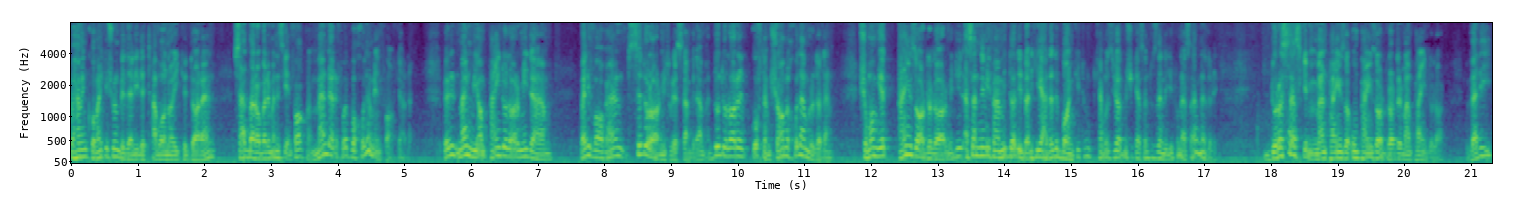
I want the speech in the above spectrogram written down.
و همین کمکشون به دلیل توانایی که دارن صد برابر من است انفاق کنم. من در ارتباط با خودم انفاق کردم. ببینید من میام 5 دلار میدم ولی واقعا 3 دلار می‌تونستم بدم. دو دلار گفتم شام خودم رو دادم. شما میاد 5000 دلار می‌دید. اصلا نمی‌فهمید دادید. برای یه عدد بانکیتون کم و زیاد میشه که اصلا تو زندگیتون اثر نداره. درست است که من 5000 اون 5000 دلار من 5 دلار. ولی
